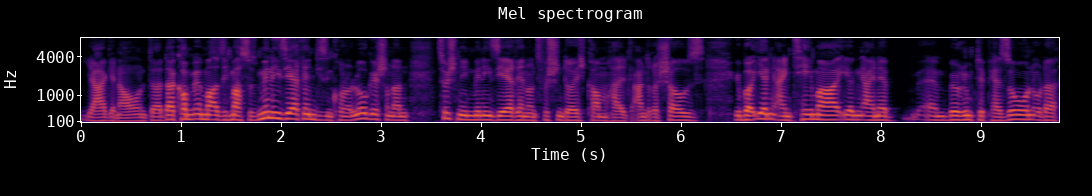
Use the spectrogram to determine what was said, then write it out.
ja genau, und da, da kommen immer, also ich mache so Miniserien, die sind chronologisch und dann zwischen den Miniserien und zwischendurch kommen halt andere Shows über irgendein Thema, irgendeine ähm, berühmte Person oder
